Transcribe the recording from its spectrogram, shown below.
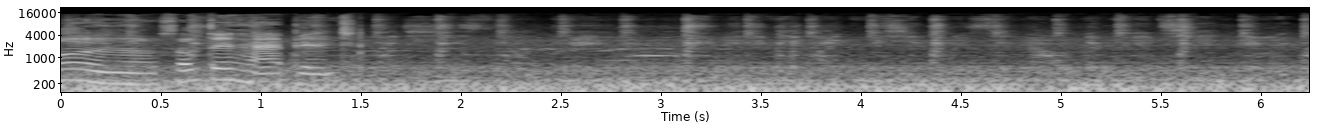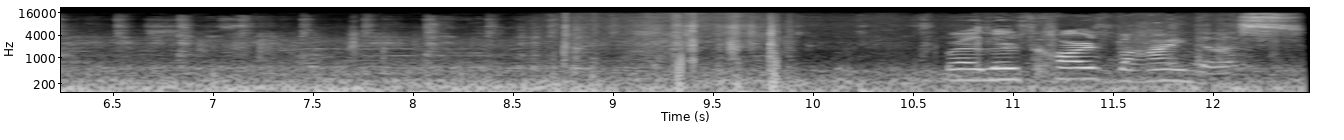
Oh no, something happened. Bro, there's cars behind us.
